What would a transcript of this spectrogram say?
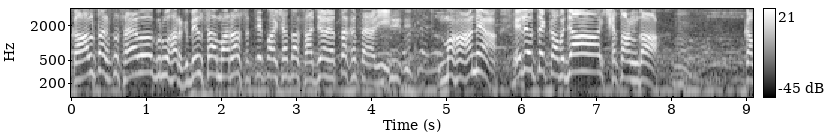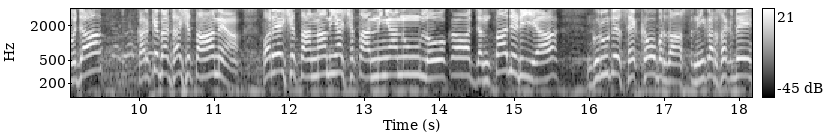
ਅਕਾਲ ਤਖਤ ਸਾਹਿਬ ਗੁਰੂ ਹਰਗੋਬਿੰਦ ਸਾਹਿਬ ਮਹਾਰਾਜ ਸੱਚੇ ਪਾਤਸ਼ਾਹ ਦਾ ਸਾਜਿਆ ਹੋਇਆ ਤਖਤ ਹੈ ਜੀ। ਮਹਾਨ ਆ। ਇਹਦੇ ਉੱਤੇ ਕਬਜ਼ਾ ਸ਼ੈਤਾਨ ਦਾ। ਕਬਜ਼ਾ ਕਰਕੇ ਬੈਠਾ ਸ਼ੈਤਾਨ ਆ। ਪਰ ਇਹ ਸ਼ੈਤਾਨਾਂ ਦੀਆਂ ਸ਼ੈਤਾਨੀਆਂ ਨੂੰ ਲੋਕ ਜਨਤਾ ਜਿਹੜੀ ਆ ਗੁਰੂ ਦੇ ਸਿੱਖ ਉਹ ਬਰਦਾਸ਼ਤ ਨਹੀਂ ਕਰ ਸਕਦੇ।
